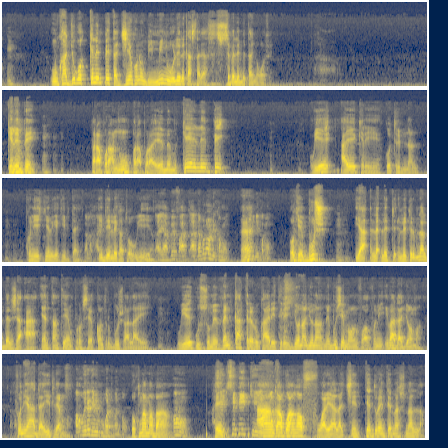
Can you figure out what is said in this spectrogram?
u ka jogo kelen pe ta diɲɛ kɔnɔ bi min n'olu yɛrɛ ka sariya sɛbɛnlen bɛ taa ɲɔgɔn fɛ kelen pe par rapport à nous par rapport à eux même kelen pe a ye ko tribunal ko n'i ye tiɲɛli kɛ k'i bɛ taa yen. I delile ka tubabu ye yan. Ok Bush il y a le, le, le tribunal belge a intenté un procès contre Bush à La Haye u ye u sommet 24 heures u k'a retiré. Joona joona mais Bush ye mɔgɔ min fɔ fo ni i b'a da jɔn ma fo n'i y'a da Hitler ma o kuma ma ban hey. An ka bɔ an ka fugariya la tiɲɛ tɛ droit international la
